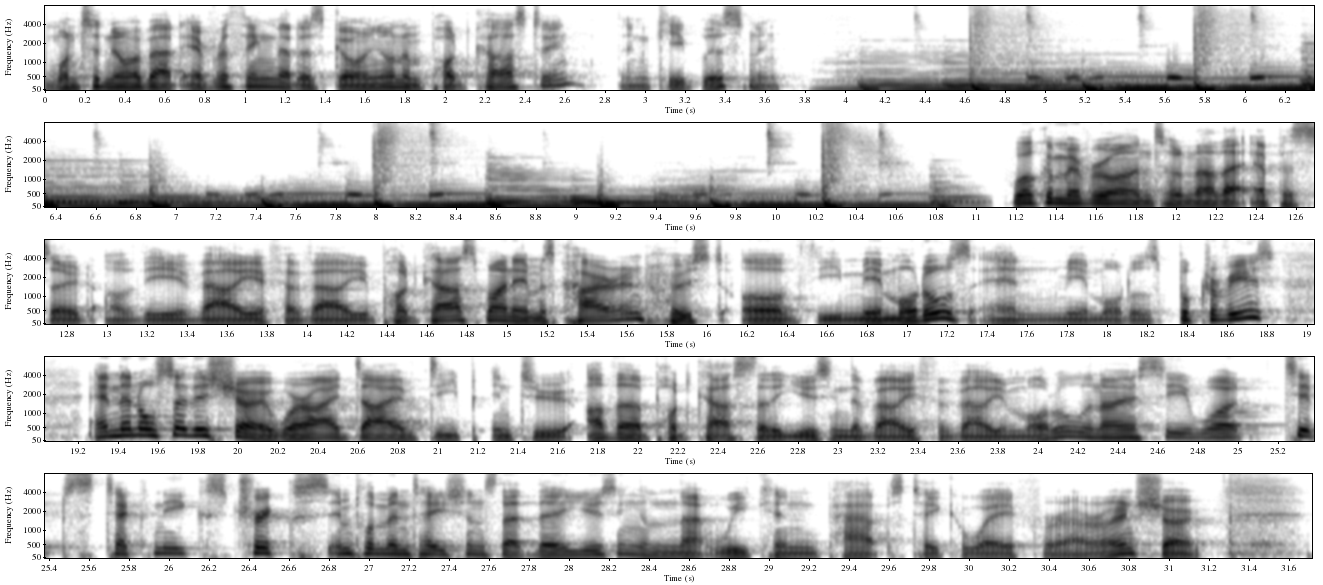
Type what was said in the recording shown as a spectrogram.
Want to know about everything that is going on in podcasting? Then keep listening. Welcome, everyone, to another episode of the Value for Value podcast. My name is Kyron, host of the Mere Mortals and Mere Mortals book reviews, and then also this show where I dive deep into other podcasts that are using the Value for Value model and I see what tips, techniques, tricks, implementations that they're using and that we can perhaps take away for our own show.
